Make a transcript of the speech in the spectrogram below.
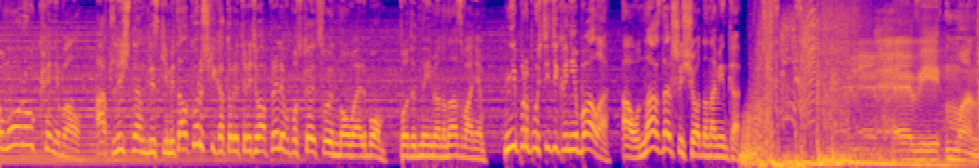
Tomorrow Cannibal. Отличные английские металлкорщики, которые 3 апреля выпускают свой новый альбом под одноименным названием. Не пропустите Каннибала, а у нас дальше еще одна новинка. Heavy Monday.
